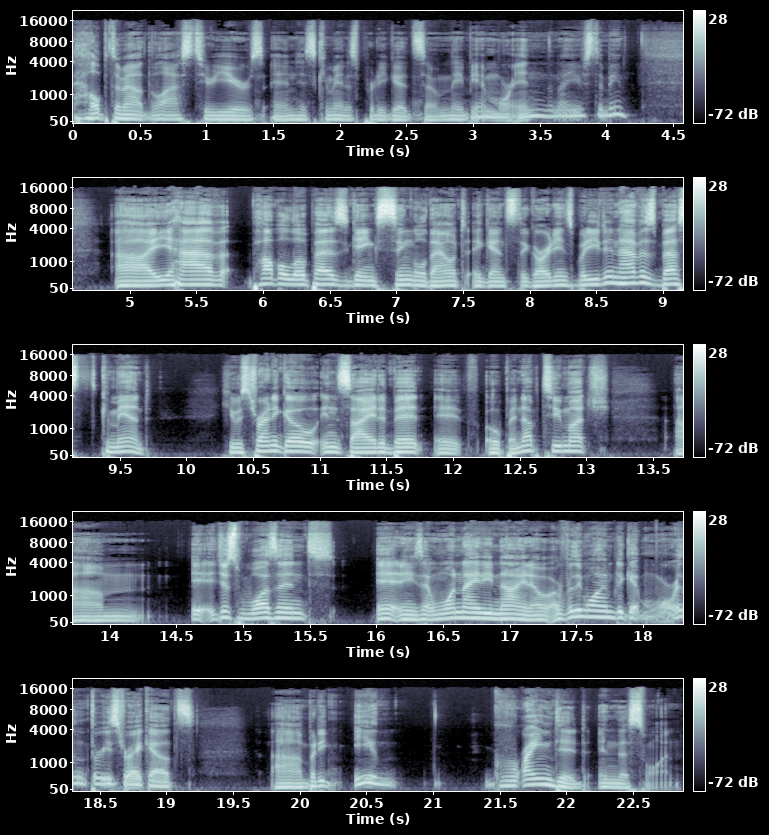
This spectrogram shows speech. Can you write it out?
helped him out the last two years, and his command is pretty good. So maybe I'm more in than I used to be. Uh, you have Pablo Lopez getting singled out against the Guardians, but he didn't have his best command. He was trying to go inside a bit. It opened up too much. Um, it just wasn't it. And he's at 199. I really want him to get more than three strikeouts. Uh, but he, he grinded in this one,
